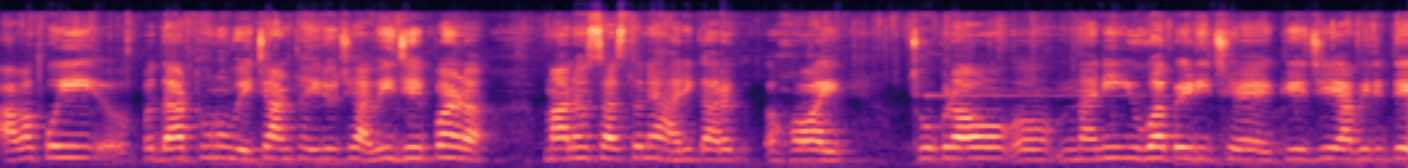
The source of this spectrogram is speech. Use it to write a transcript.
આવા કોઈ પદાર્થોનું વેચાણ થઈ રહ્યું છે, આવી જે પણ માનવ સ્વાસ્થ્યને હાનિકારક હોય, છોકરાઓ નાની યુવા પેઢી છે કે જે આવી રીતે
